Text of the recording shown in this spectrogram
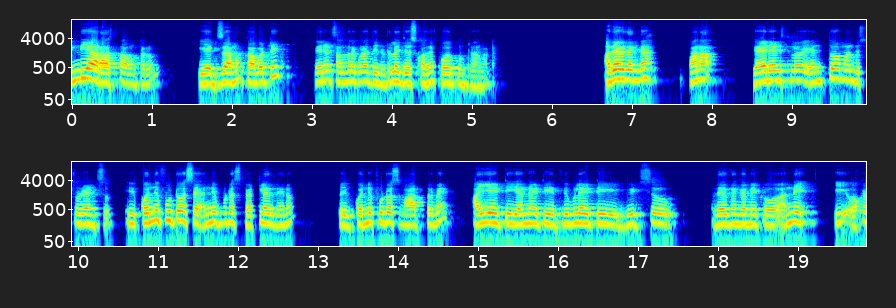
ఇండియా రాస్తూ ఉంటారు ఈ ఎగ్జామ్. కాబట్టి పేరెంట్స్ అందరూ కూడా దీన్ని యూటిలైజ్ చేసుకోవాలని కోరుకుంటున్నాను అనమాట అదేవిధంగా మన గైడెన్స్లో ఎంతో మంది స్టూడెంట్స్ ఇవి కొన్ని ఫొటోస్ అన్ని ఫొటోస్ పెట్టలేదు నేను. ఇవి కొన్ని ఫొటోస్ మాత్రమే IIT NIT triple IT BITS అదేవిధంగా మీకు అన్ని ఈ ఒక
